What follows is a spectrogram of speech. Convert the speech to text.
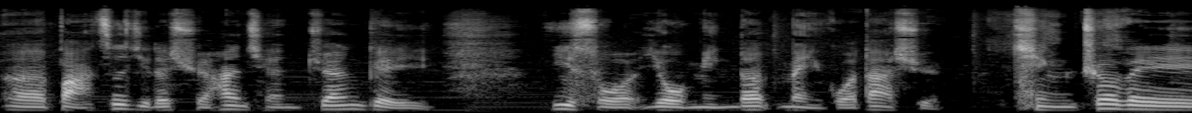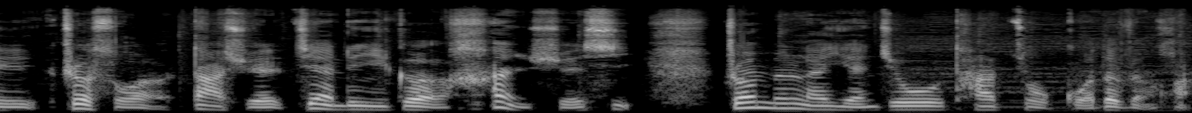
呃，把自己的血汗钱捐给。一所有名的美国大学，请这位这所大学建立一个汉学系，专门来研究他祖国的文化。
